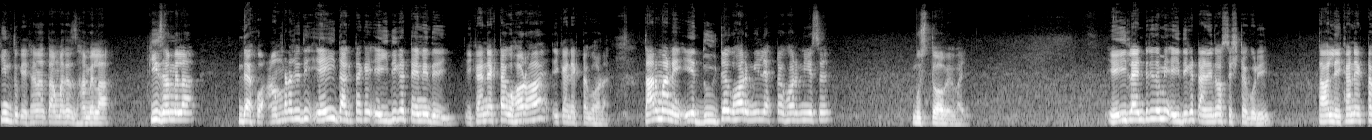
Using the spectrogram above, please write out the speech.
কিন্তু এখানে তো আমাদের ঝামেলা। কি ঝামেলা? দেখো, আমরা যদি এই দাগটাকে এই দিকে টেনে দেই, এখানে একটা ঘর হয়, এখানে একটা ঘর হয়। তার মানে এ দুইটা ঘর মিলে একটা ঘর নিয়েছে। বুঝতে হবে ভাই। এই লাইনটা যদি আমি এই দিকে টানে দেওয়ার চেষ্টা করি, তাহলে এখানে একটা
